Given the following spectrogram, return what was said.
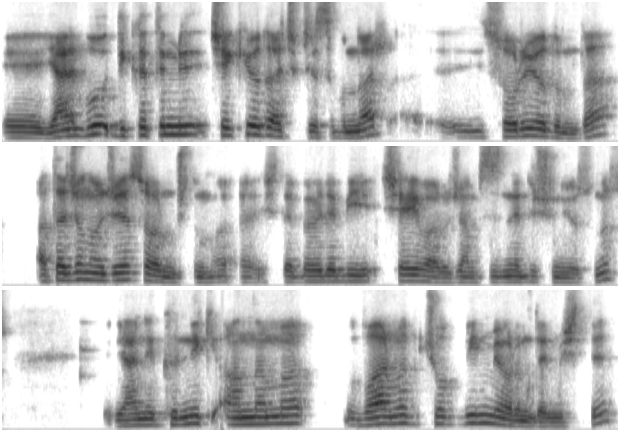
E, yani bu dikkatimi çekiyordu açıkçası bunlar. E, soruyordum da. Atacan Hoca'ya sormuştum. E, işte böyle bir şey var hocam siz ne düşünüyorsunuz? Yani klinik anlamı var mı çok bilmiyorum demişti.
